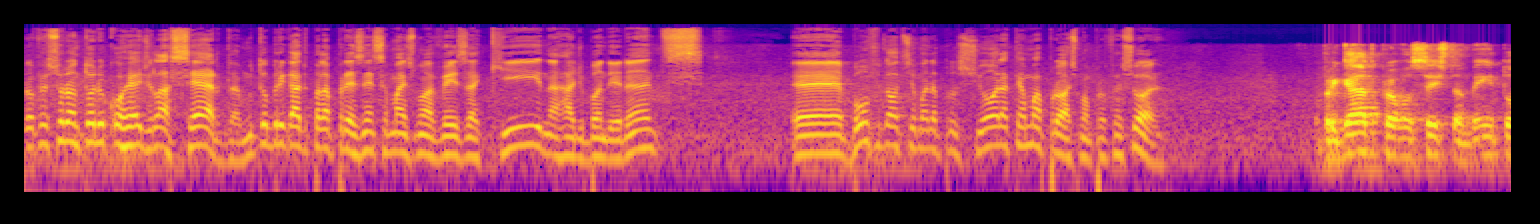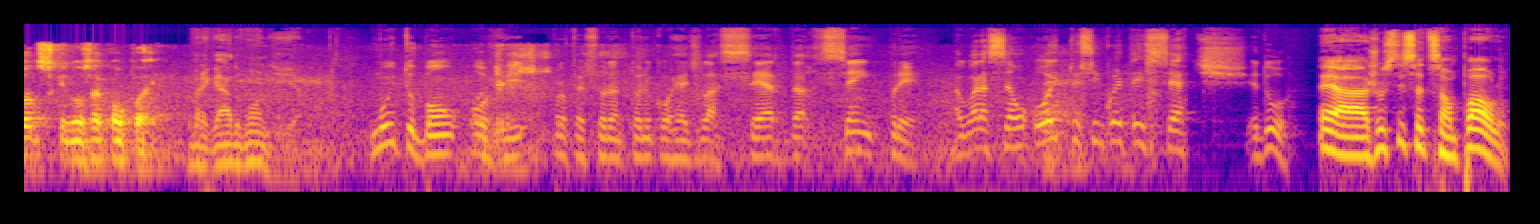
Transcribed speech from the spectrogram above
Professor Antônio Correia de Lacerda, muito obrigado pela presença mais uma vez aqui na Rádio Bandeirantes. É, bom final de semana para o senhor. Até uma próxima, professor. Obrigado para vocês também e todos que nos acompanham. Obrigado, bom dia. Muito bom ouvir o professor Antônio Correia de Lacerda sempre. Agora são 8h57. Edu. É, a Justiça de São Paulo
